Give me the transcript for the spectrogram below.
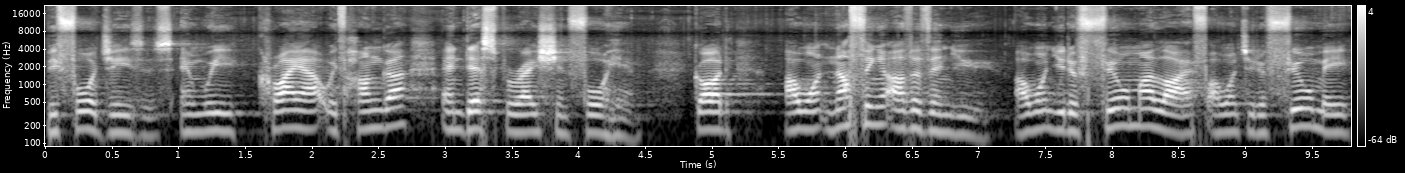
before Jesus and we cry out with hunger and desperation for Him. God, I want nothing other than you. I want you to fill my life. I want you to fill me.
